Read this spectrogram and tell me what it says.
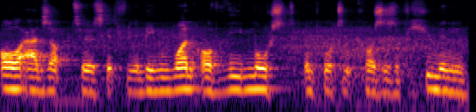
all adds up to schizophrenia being one of the most important causes of human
